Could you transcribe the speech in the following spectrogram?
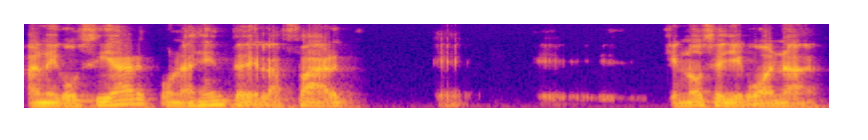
a negociar con la gente de la FARC eh, eh, que no se llegó a nada?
